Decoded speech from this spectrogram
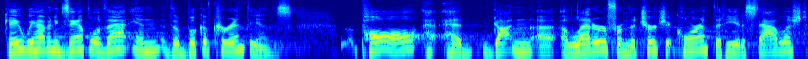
Okay, we have an example of that in the book of Corinthians. Paul had gotten a, letter from the church at Corinth that he had established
